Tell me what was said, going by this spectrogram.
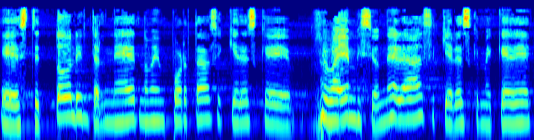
este, todo el internet, no me importa si quieres que me vaya misionera, si quieres que me quede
